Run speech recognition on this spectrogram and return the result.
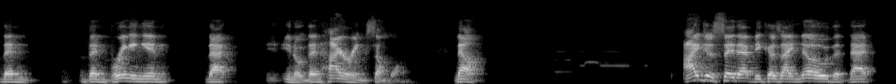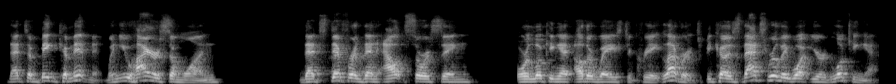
than than bringing in that you know than hiring someone. Now i just say that because i know that that that's a big commitment. When you hire someone that's different than outsourcing or looking at other ways to create leverage because that's really what you're looking at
